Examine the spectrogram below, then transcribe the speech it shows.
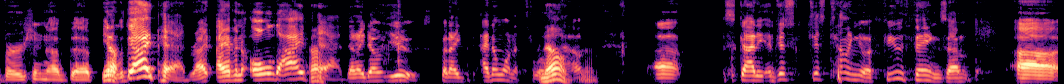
version of the you yeah. know the iPad. Right? I have an old iPad oh. that I don't use, but I I don't want to throw no, it out. No. Uh, Scotty, I'm just just telling you a few things. Um, uh,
